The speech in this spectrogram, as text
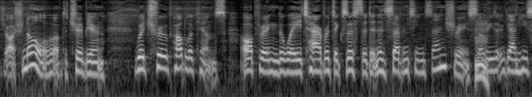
Josh Noel of the Tribune, "We're true publicans, offering the way taverns existed in the 17th century." So mm. he's, again, he's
